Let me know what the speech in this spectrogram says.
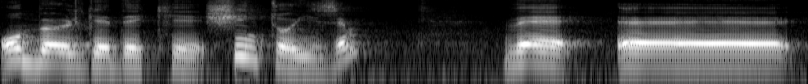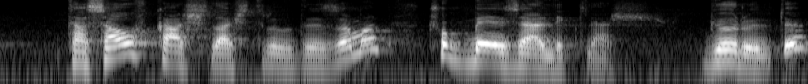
o bölgedeki Shintoizm ve e, tasavvuf karşılaştırıldığı zaman çok benzerlikler görüldü.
